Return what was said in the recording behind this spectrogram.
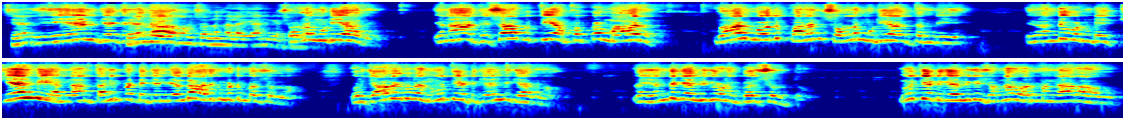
சிறந்த ஏன்னு சிறந்த கேட்குறீங்களா யோகம் சொல்லுங்கள் ஐயான்னு சொல்ல கேட்டிருக்காரு முடியாது. ஏன்னா திசா புத்தி அப்பப்போ மாறும். மாறும்போது பலன் சொல்ல முடியாது தம்பி. இது வந்து உன்னுடைய கேள்வி என்ன? தனிப்பட்ட கேள்வியாக இருந்தால் அதுக்கு மட்டும் பதில் சொல்லலாம். ஒரு ஜாதகத்தில் நூற்றி எட்டு கேள்வி கேட்கலாம். நான் எந்த கேள்விக்கும் உனக்கு பதில் சொல்லட்டும். நூற்றி எட்டு கேள்விக்கு சொன்னால் ஒரு மணி நேரம் ஆகும்.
